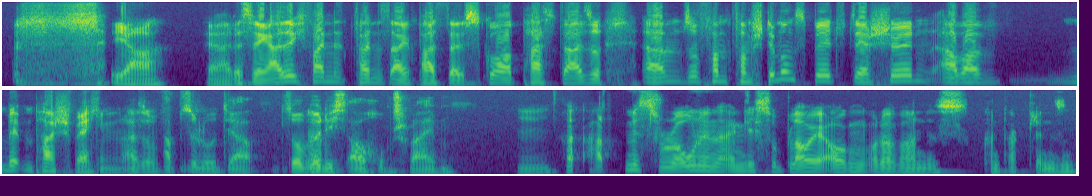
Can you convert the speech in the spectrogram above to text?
ja, ja, deswegen, also ich fand, fand es eigentlich passt, der Score passt da. Also ähm, so vom, vom Stimmungsbild sehr schön, aber mit ein paar Schwächen. Also, Absolut, ja. So würde ich es auch umschreiben. Hm. Hat, hat Miss Ronan eigentlich so blaue Augen oder waren das Kontaktlinsen?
